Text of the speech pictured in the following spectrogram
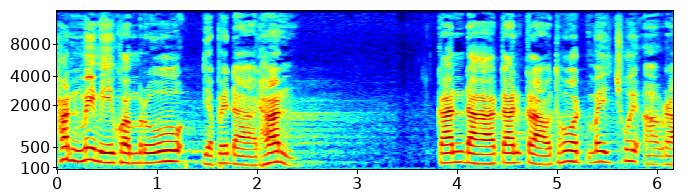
ท่านไม่มีความรู้ อย่าไปด่าท่าน การด่าการกล่าวโทษไม่ช่วยอะไร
